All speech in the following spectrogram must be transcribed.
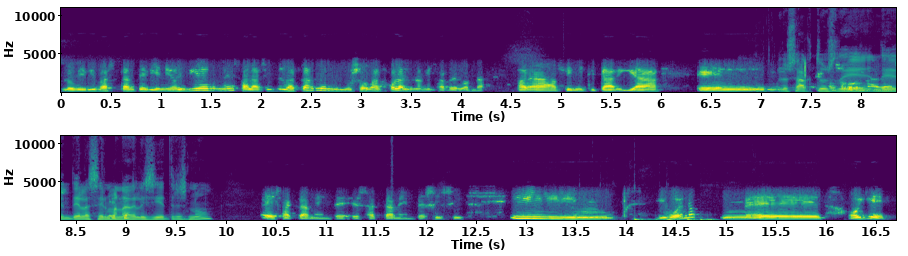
lo viví bastante bien. Y hoy viernes a las 6 de la tarde en el Museo Valjola hay una mesa redonda para finiquitar ya el, los actos de, de, la Semana de las Yetres, ¿no? Exactamente, exactamente, sí, sí. Y, y bueno, eh, oye,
